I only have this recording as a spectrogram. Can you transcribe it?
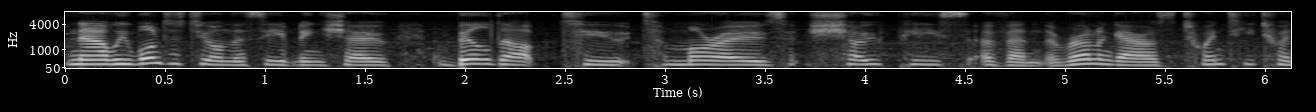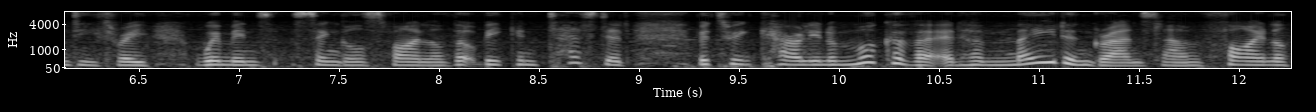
Now, we wanted to on this evening show build up to tomorrow's showpiece event, the Roland Garros 2023 Women's Singles Final, that will be contested between Karolina Muchova in her maiden Grand Slam final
